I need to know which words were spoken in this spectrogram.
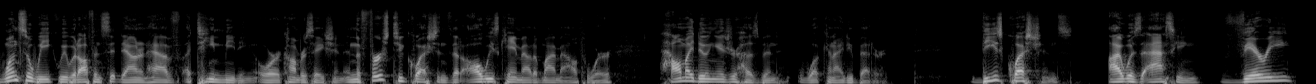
once a week, we would often sit down and have a team meeting or a conversation. And the first two questions that always came out of my mouth were, How am I doing as your husband? What can I do better? These questions I was asking very,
